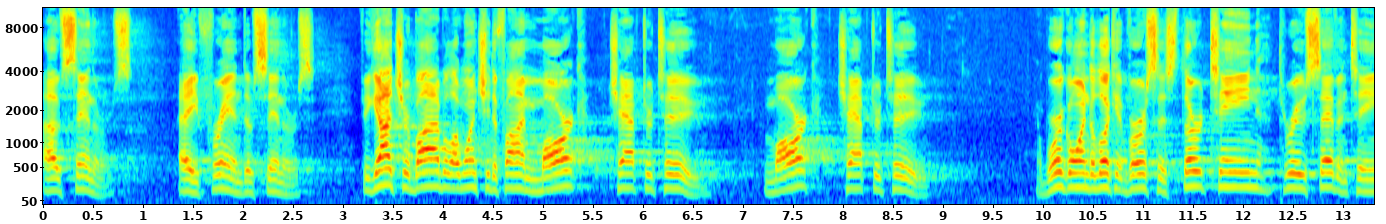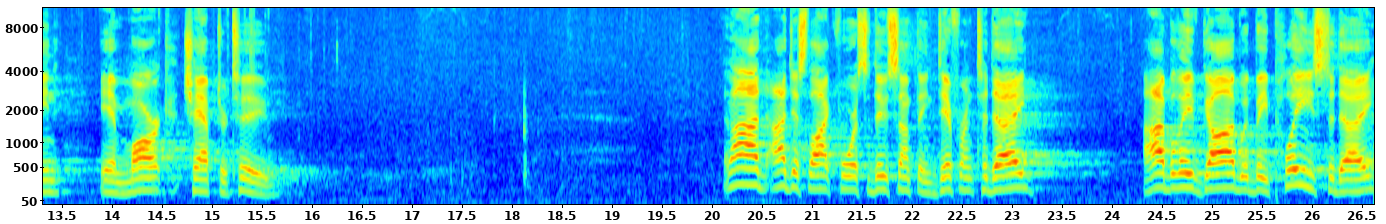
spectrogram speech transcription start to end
of sinners. A friend of sinners. If you got your Bible, I want you to find Mark chapter 2. Mark chapter 2. We're going to look at verses 13 through 17 in Mark chapter 2. And I'd, I'd just like for us to do something different today. I believe God would be pleased today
